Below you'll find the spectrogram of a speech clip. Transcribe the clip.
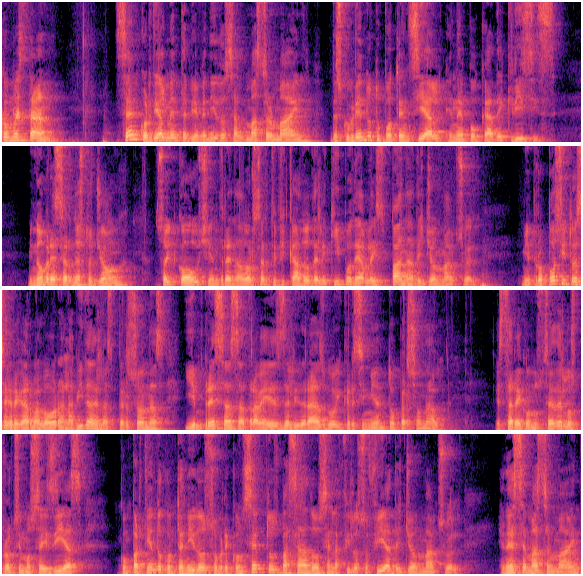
¿cómo están? Sean cordialmente bienvenidos al Mastermind Descubriendo tu potencial en época de crisis. Mi nombre es Ernesto Young, soy coach y entrenador certificado del equipo de habla hispana de John Maxwell. Mi propósito es agregar valor a la vida de las personas y empresas a través de liderazgo y crecimiento personal. Estaré con ustedes los próximos seis días compartiendo contenidos sobre conceptos basados en la filosofía de John Maxwell. En este Mastermind,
